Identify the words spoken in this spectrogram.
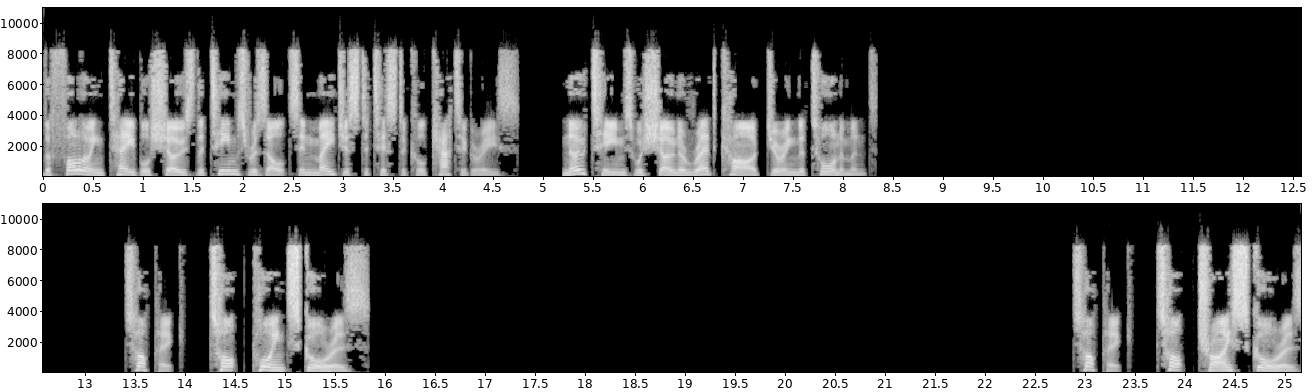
The following table shows the team's results in major statistical categories. No teams were shown a red card during the tournament. Topic: Top point scorers. Topic: Top try scorers.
